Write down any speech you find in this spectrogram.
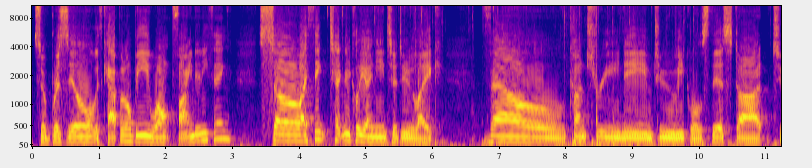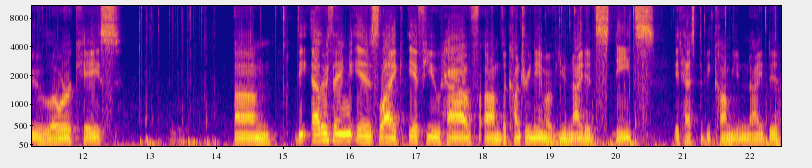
So Brazil with capital B won't find anything. So I think technically I need to do like val country name two equals this dot to lowercase. Um, the other thing is like if you have um, the country name of United States, it has to become United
